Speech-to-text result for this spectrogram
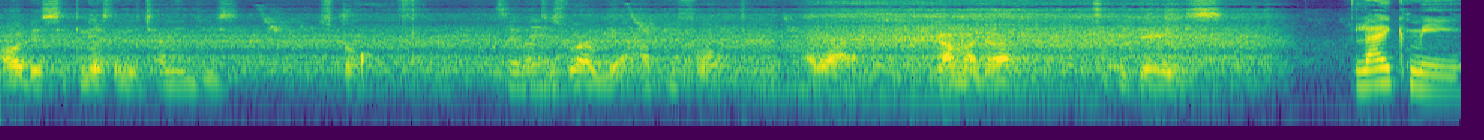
all the sickness and the challenges stop. So That then, is why we are happy for our grandmother to be there. Is Like me,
